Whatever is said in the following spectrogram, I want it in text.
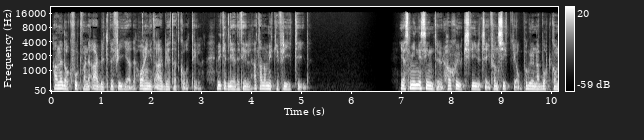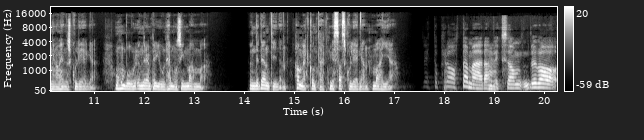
Han är dock fortfarande arbetsbefriad och har inget arbete att gå till, vilket leder till att han har mycket fritid. Jasmin i sin tur har sjukskrivit sig från sitt jobb på grund av bortgången av hennes kollega och hon bor under en period hemma hos sin mamma. Under den tiden har Mert kontakt med SAS-kollegan Maja. att prata med den liksom. Det var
